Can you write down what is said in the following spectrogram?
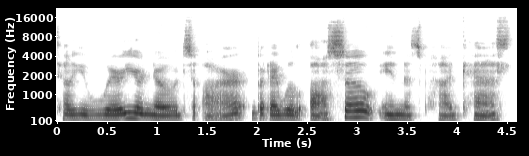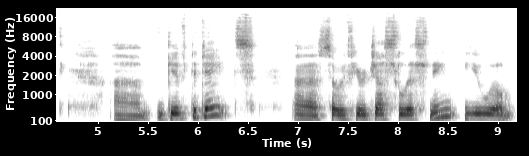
tell you where your nodes are. But I will also, in this podcast, um, give the dates. Uh, so, if you're just listening, you will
